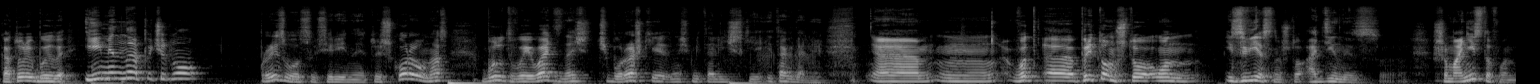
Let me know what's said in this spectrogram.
которые были именно, подчеркнул, производство серийное. То есть скоро у нас будут воевать, значит, чебурашки, значит, металлические и так далее. Э, вот э, при том, что он известно, что один из шаманистов, он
